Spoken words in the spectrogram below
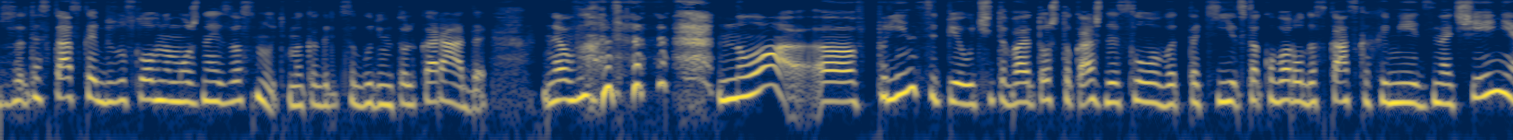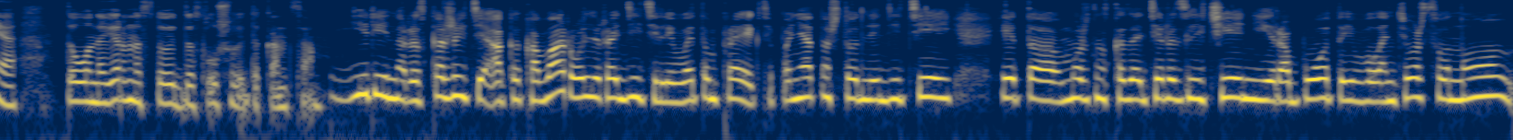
С этой сказкой, безусловно, можно и заснуть. Мы, как говорится, будем только рады. Вот. Но, э, в принципе, учитывая то, что каждое слово в, такие, в такого рода сказках имеет значение, то, наверное, стоит дослушивать до конца. Ирина, расскажите, а какова роль родителей в этом проекте? Понятно, что для детей это, можно сказать, и развлечение, и работа, и волонтерство, но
